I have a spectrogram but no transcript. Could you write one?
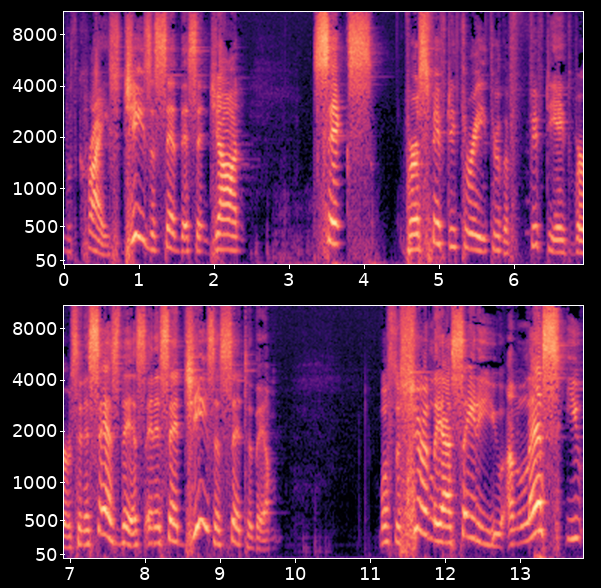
with Christ. Jesus said this in John 6, verse 53 through the 58th verse. And it says this, and it said, Jesus said to them, Most assuredly I say to you, unless you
